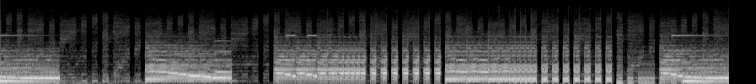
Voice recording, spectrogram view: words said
Thank you.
